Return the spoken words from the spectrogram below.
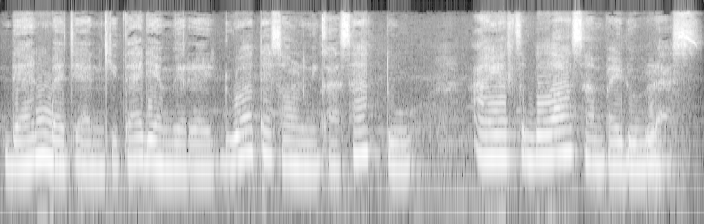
Dan bacaan kita diambil dari 2 Tesalonika 1 ayat 11 sampai 12.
